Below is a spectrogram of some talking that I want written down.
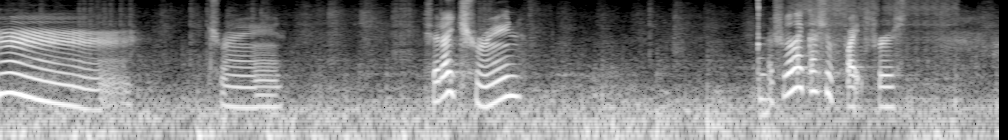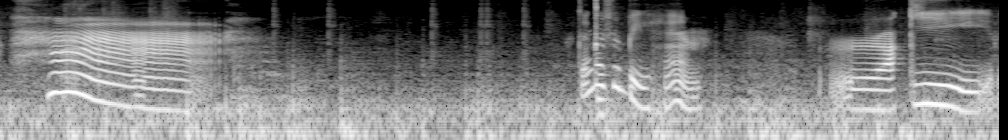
Hmm. Train. Should I train? I feel like I should fight first. Hmm. I think I should be him. Rocky.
